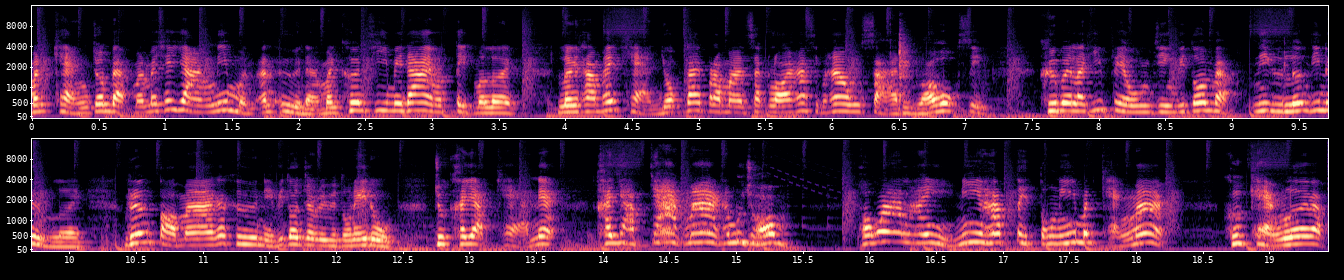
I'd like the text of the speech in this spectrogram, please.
มันแข็งจนแบบมันไม่ใช่ยางนิ่มเหมือนอันอื่นอะมันเคลื่อนที่ไม่ได้มันติดมาเลย เลยทำให้แขนยกได้ประมาณสักร้อยห้าสิบห้าองศาถึงร้อยหกสิบคือเป็นอะไรที่เฟลจริงพี่ต้นแบบนี่คือเรื่องที่หนึ่งเลย เรื่องต่อมาก็คือนี่พี่ต้นจะรีวิวตรงนี้ดู จุดขยับแขนเนี่ยขยับยากมากท่านผู้ชม เพราะว่าอะไรนี่ครับติดตรงนี้มันแข็งมาก คือแข็งเลยแบบ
